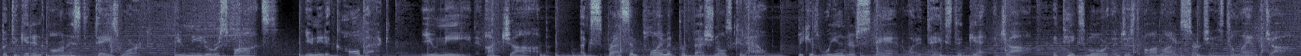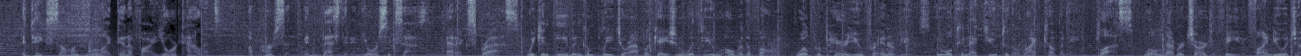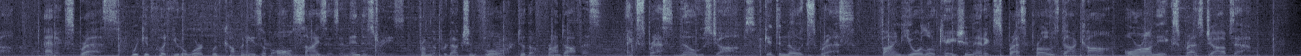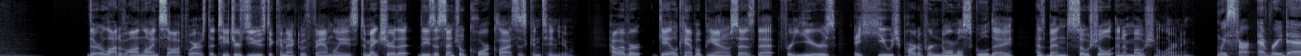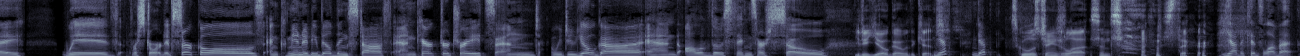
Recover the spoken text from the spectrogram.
But to get an honest day's work, you need a response. You need a callback. You need a job. Express Employment Professionals can help because we understand what it takes to get a job. It takes more than just online searches to land a job. It takes someone who will identify your talents, a person invested in your success. At Express, we can even complete your application with you over the phone. We'll prepare you for interviews and we'll connect you to the right company. Plus, we'll never charge a fee to find you a job. At Express, we can put you to work with companies of all sizes and industries, from the production floor to the front office. Express knows jobs. Get to know Express. Find your location at expresspros.com or on the Express Jobs app. There are a lot of online softwares that teachers use to connect with families to make sure that these essential core classes continue. However, Gail Campopiano says that for years, a huge part of her normal school day has been social and emotional learning. We start every day with restorative circles and community building stuff and character traits and we do yoga and all of those things are so You do yoga with the kids. Yep, yep. School has changed a lot since I was there. Yeah, the kids love it.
